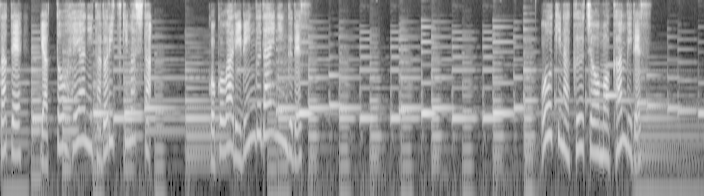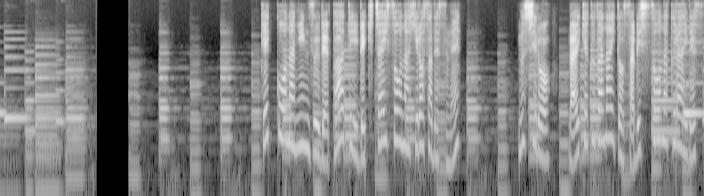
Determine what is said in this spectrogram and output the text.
さてやっとお部屋にたどり着きました。ここはリビングダイニングです。大きな空調も完備です。結構な人数でパーティーできちゃいそうな広さですね。むしろ来客がないと寂しそうなくらいです。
